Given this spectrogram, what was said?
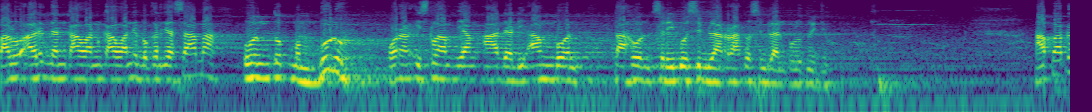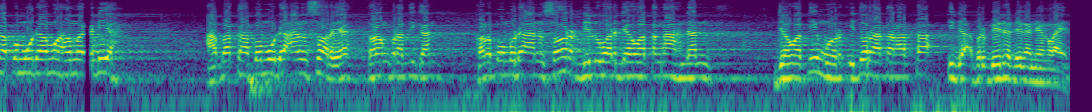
Palu Arit dan kawan-kawannya bekerja sama untuk membunuh orang Islam yang ada di Ambon tahun 1997 apakah pemuda Muhammadiyah? Apakah pemuda Ansor ya? Tolong perhatikan. Kalau pemuda Ansor di luar Jawa Tengah dan Jawa Timur itu rata-rata tidak berbeda dengan yang lain.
